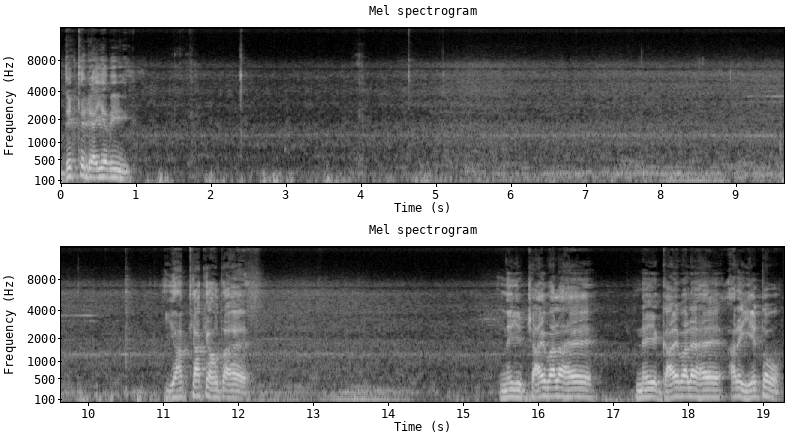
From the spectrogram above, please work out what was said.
देखते जाइए अभी। यहाँ क्या क्या होता है? न ये चाय वाला है, न ये गाय वाला है। अरे ये तो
